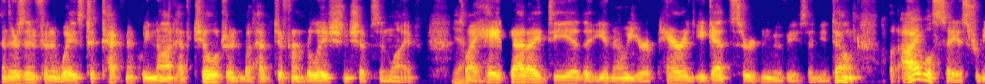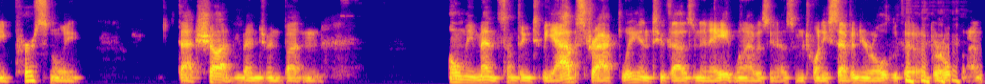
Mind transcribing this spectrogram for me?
and there's infinite ways to technically not have children, but have different relationships in life. Yeah. So I hate that idea that, you know, you're a parent, you get certain movies and you don't. What I will say is for me personally, that shot in Benjamin Button only meant something to me abstractly in 2008 when I was, you know, some 27 year old with a girlfriend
